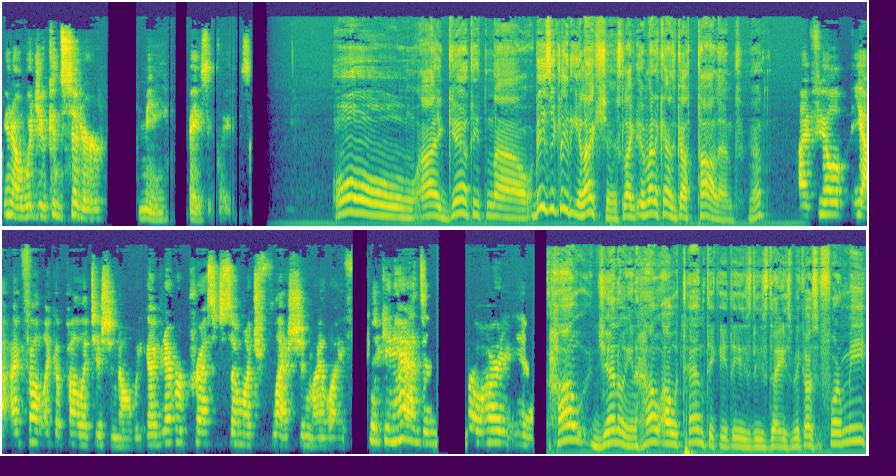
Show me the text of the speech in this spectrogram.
you know, would you consider me, basically? Oh, I get it now. Basically, the elections, like the Americans Got Talent. Yeah? I feel, yeah, I felt like a politician all week. I've never pressed so much flesh in my life. Shaking hands and so hard, you know. How genuine, how authentic it is these days. Because for me,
